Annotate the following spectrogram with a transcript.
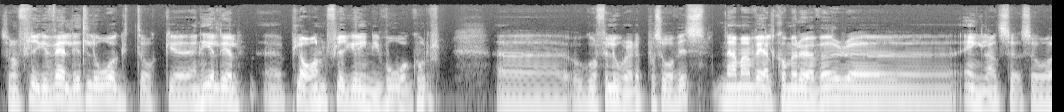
Så de flyger väldigt lågt och eh, en hel del eh, plan flyger in i vågor eh, och går förlorade på så vis. När man väl kommer över England så, så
